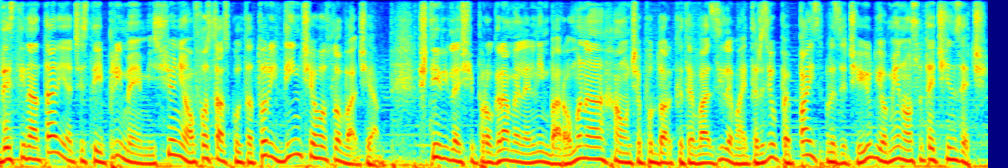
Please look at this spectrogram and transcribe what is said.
Destinatarii acestei prime emisiuni au fost ascultătorii din Cehoslovacia. Știrile și programele în limba română au început doar câteva zile mai târziu, pe 14 iulie 1950.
